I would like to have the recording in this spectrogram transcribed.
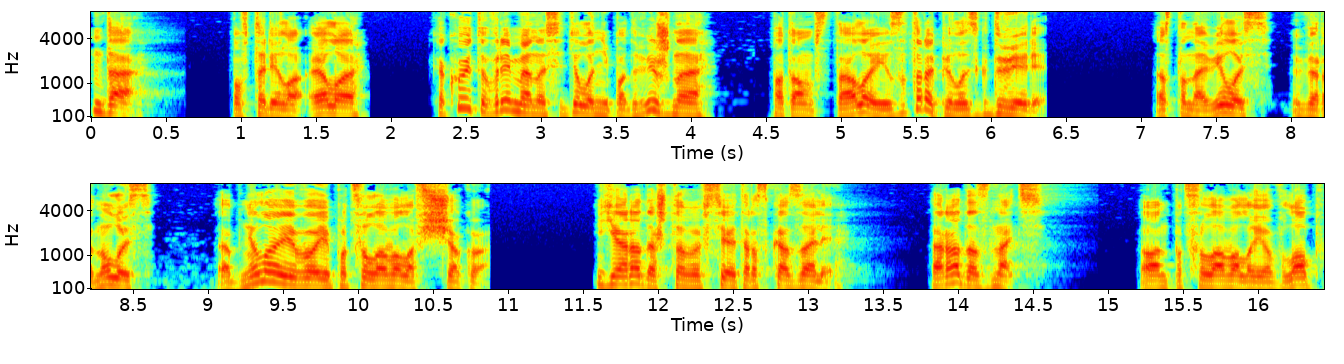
«Да», — повторила Элла. Какое-то время она сидела неподвижно, потом встала и заторопилась к двери. Остановилась, вернулась, обняла его и поцеловала в щеку. «Я рада, что вы все это рассказали. Рада знать». Он поцеловал ее в лоб.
